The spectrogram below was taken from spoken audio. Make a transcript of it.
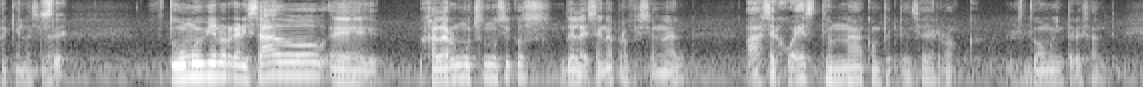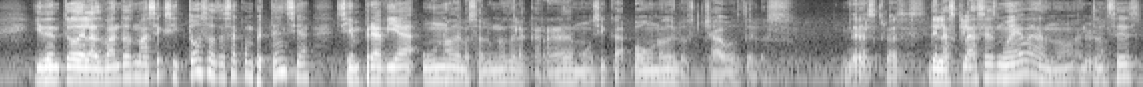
aquí en la ciudad. Sí. Estuvo muy bien organizado, eh, jalaron muchos músicos de la escena profesional a ser juez de una competencia de rock. Estuvo muy interesante. Y dentro de las bandas más exitosas de esa competencia, siempre había uno de los alumnos de la carrera de música o uno de los chavos de los De las clases. de las clases nuevas, ¿no? Entonces,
